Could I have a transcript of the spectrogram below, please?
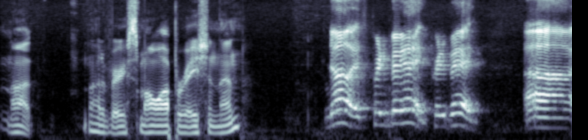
not not a very small operation then. No, it's pretty big, pretty big. Uh,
